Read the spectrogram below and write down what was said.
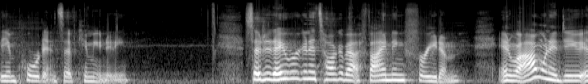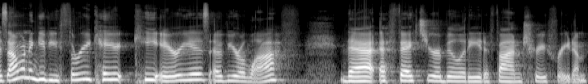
the importance of community. So today we're going to talk about finding freedom. And what I want to do is I want to give you three key areas of your life that affect your ability to find true freedom.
